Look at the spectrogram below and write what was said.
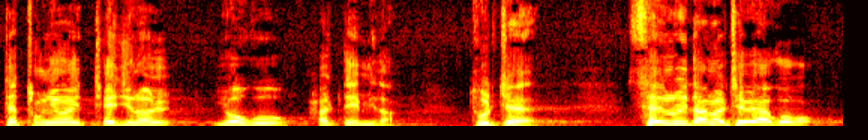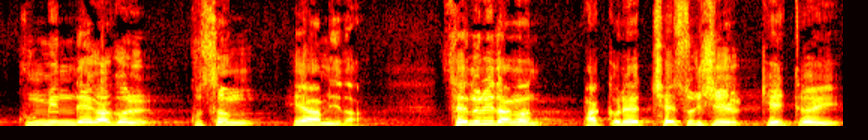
대통령의 퇴진을 요구할 때입니다. 둘째, 새누리당을 제외하고 국민 내각을 구성해야 합니다. 새누리당은 박근혜 최순실 게이트의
